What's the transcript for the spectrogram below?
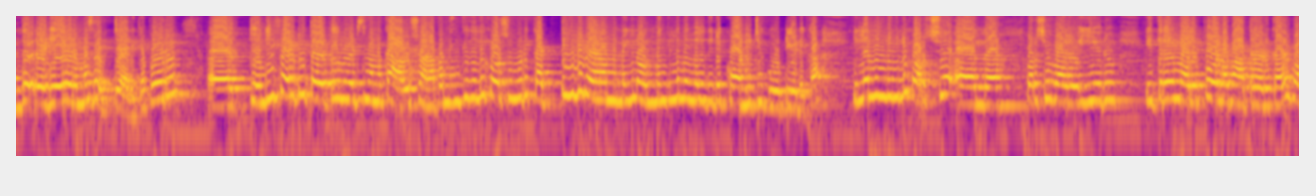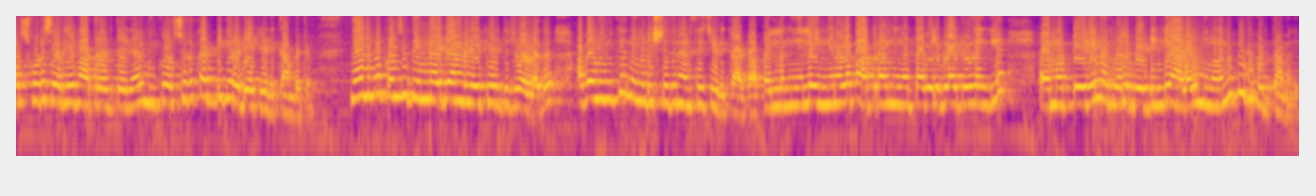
ഇത് റെഡിയായി വരുമ്പോൾ സെറ്റ് ആയിരിക്കും. അപ്പൊ ഒരു twenty five to thirty minutes നമുക്ക് ആവശ്യമാണ്. അപ്പൊ നിങ്ങൾക്ക് ഇതിൽ കുറച്ചും കൂടി കട്ടിയിൽ വേണമെന്നുണ്ടെങ്കിൽ ഒന്നെങ്കിൽ നിങ്ങൾ ഇതിന്റെ ക്വാണ്ടിറ്റി കൂട്ടിയെടുക്കുക. ഇല്ലെന്നുണ്ടെങ്കിൽ കുറച്ച് എന്താ കുറച്ച് ഈ ഒരു ഇത്രയും വലിപ്പമുള്ള പാത്രം എടുക്കാതെ കുറച്ചുകൂടി ചെറിയ പാത്രം എടുത്തു കഴിഞ്ഞാൽ നിങ്ങൾക്ക് കുറച്ചുകൂടി കട്ടിക്ക് റെഡിയാക്കി എടുക്കാൻ പറ്റും. ഞാനിപ്പോൾ കുറച്ച് തിന്നായിട്ടാണ് റെഡിയാക്കി എടുത്തിട്ടുള്ളത്. അപ്പോൾ നിങ്ങൾക്ക് നിങ്ങളുടെ ഇഷ്ടത്തിനനുസരിച്ച് എടുക്കാം കേട്ടോ അപ്പോൾ ഇല്ലെങ്കിൽ ഇങ്ങനെയുള്ള പാത്രമാണ് നിങ്ങൾക്ക് അവൈലബിൾ ആയിട്ടുള്ളതെങ്കിൽ ആയിട്ടുള്ളെങ്കിൽ മുട്ടയുടെയും അതുപോലെ ബ്രെഡിന്റെ അളവ് നിങ്ങളൊന്ന് കൂട്ടി കൊടുത്താൽ മതി.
